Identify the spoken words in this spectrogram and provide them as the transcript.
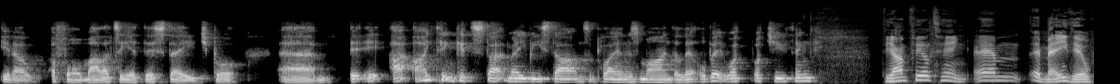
you know, a formality at this stage, but um, it, it, I, I think it's that maybe starting to play on his mind a little bit. What what do you think? The Anfield thing, um, it may do,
